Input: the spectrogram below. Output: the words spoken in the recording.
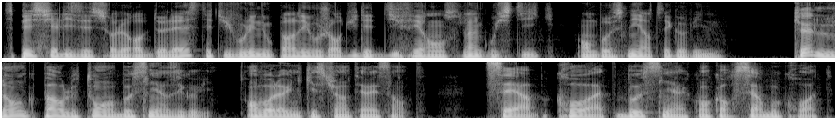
spécialisée sur l'Europe de l'Est, et tu voulais nous parler aujourd'hui des différences linguistiques en Bosnie-Herzégovine. Quelle langue parle-t-on en Bosnie-Herzégovine? En voilà une question intéressante. Serbe, croate, bosniaque ou encore serbo-croate.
